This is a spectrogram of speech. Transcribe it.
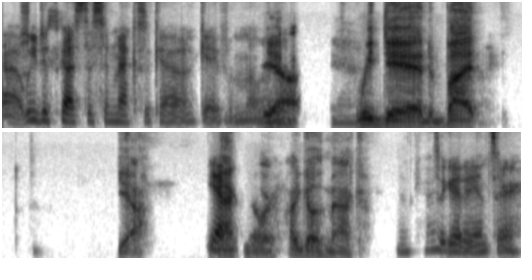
Yeah, we discussed this in Mexico. Gave him a Yeah, Yeah. we did, but yeah, Yeah. Mac Miller. I'd go with Mac. That's a good answer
